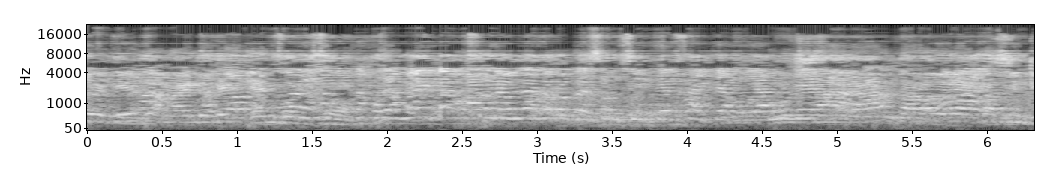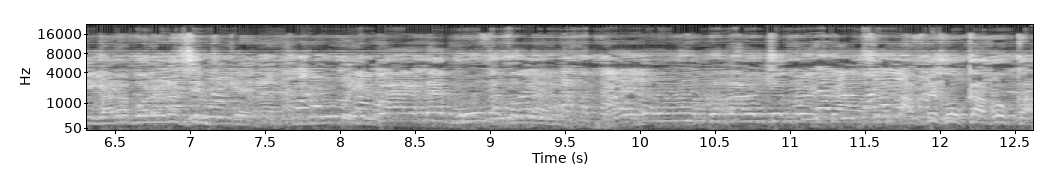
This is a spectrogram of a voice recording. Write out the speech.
বেটি জামাই লোকে এন করিছো তারা বড় একটা সিন্ডিকেট আপনি হোকা হোকা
